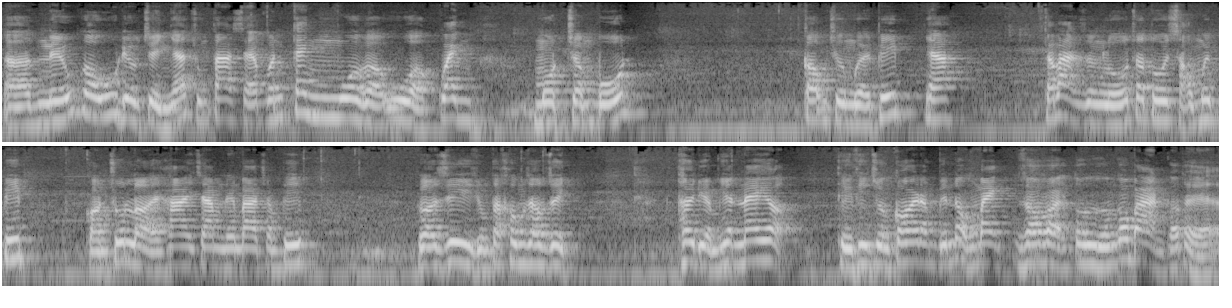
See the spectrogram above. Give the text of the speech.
À, nếu GU điều chỉnh nhé chúng ta sẽ vẫn canh mua GU ở quanh 1.4 cộng trừ 10 pip nhá. Các bạn dừng lỗ cho tôi 60 pip còn chốt lời 200 đến 300 pip. GG chúng ta không giao dịch. Thời điểm hiện nay ạ, thì thị trường coi đang biến động mạnh. Do vậy tôi hướng các bạn có thể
